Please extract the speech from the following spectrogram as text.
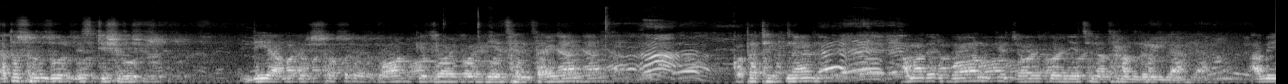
এত সুন্দর মিষ্টি সুর দিয়ে আমাদের সকলের মনকে জয় করে দিয়েছেন, তাই না? কথা ঠিক না? আমাদের মনকে জয় করে নিয়েছেন, আলহামদুলিল্লাহ। আমি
